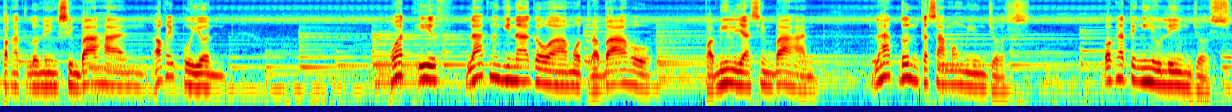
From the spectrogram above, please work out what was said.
pangatlo na yung simbahan. Okay po yun. What if lahat ng ginagawa mo, trabaho, pamilya, simbahan, lahat doon kasama mo yung Diyos? Huwag nating ihuli yung Diyos.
